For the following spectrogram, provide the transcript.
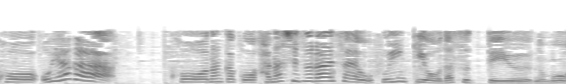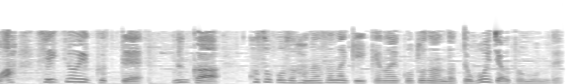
こう、親が、こう、なんかこう、話しづらいさを雰囲気を出すっていうのも、あ、性教育って、なんか、こそこそ話さなきゃいけないことなんだって覚えちゃうと思うので、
